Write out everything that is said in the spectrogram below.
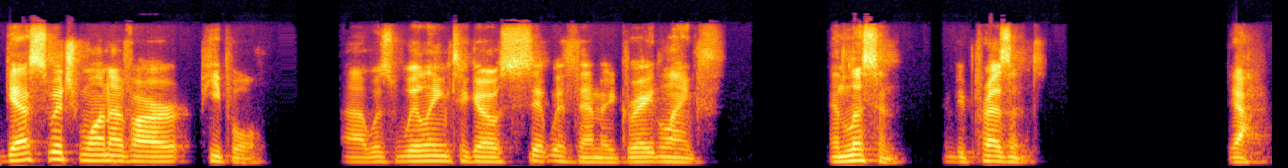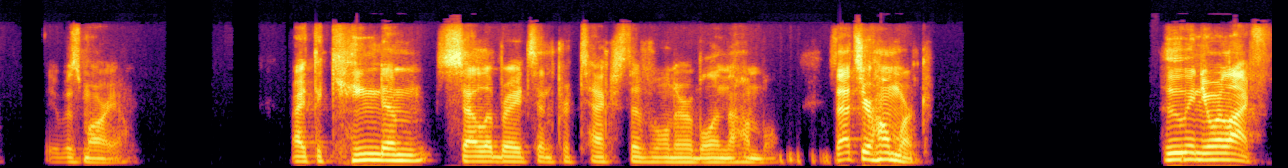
Guess which one of our people uh, was willing to go sit with them at great length and listen and be present yeah, it was Mario. Right? The kingdom celebrates and protects the vulnerable and the humble. So that's your homework. Who in your life?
